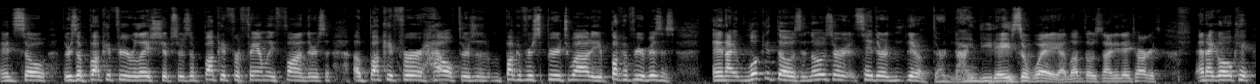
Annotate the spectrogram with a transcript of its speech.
And so there's a bucket for your relationships, there's a bucket for family fun, there's a, a bucket for health, there's a bucket for spirituality, a bucket for your business. And I look at those, and those are, say they're, you know, they're 90 days away. I love those 90 day targets. And I go, okay,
